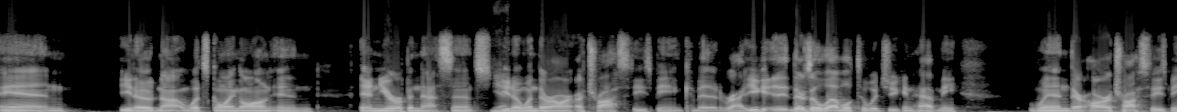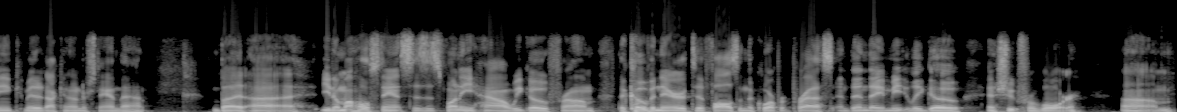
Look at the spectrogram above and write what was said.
And you know, not what's going on in in Europe in that sense. Yeah. You know, when there are atrocities being committed, right? You there's a level to which you can have me when there are atrocities being committed. I can understand that. But uh, you know, my whole stance is it's funny how we go from the COVID narrative falls in the corporate press, and then they immediately go and shoot for war. Um,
